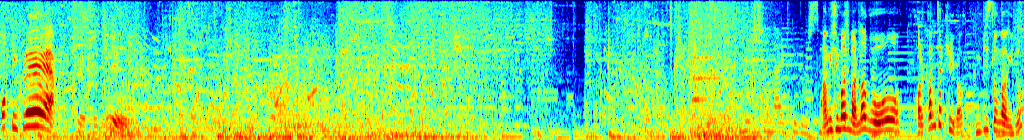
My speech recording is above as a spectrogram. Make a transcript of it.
퍼킹 크랙 예. 방심하지 말라고. 바로 깜짝 킬가 금빛 성강이죠?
